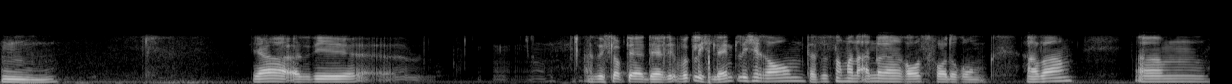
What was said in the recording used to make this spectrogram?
Hm. Ja, also die äh, also ich glaube, der, der wirklich ländliche Raum, das ist nochmal eine andere Herausforderung. Aber ähm,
